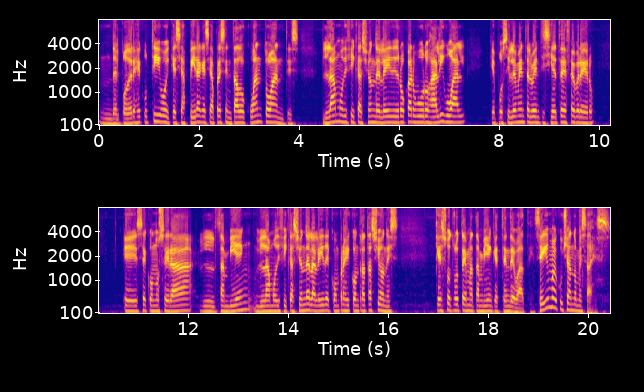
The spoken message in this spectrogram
del Poder Ejecutivo y que se aspira a que sea presentado cuanto antes la modificación de ley de hidrocarburos, al igual que posiblemente el 27 de febrero eh, se conocerá también la modificación de la ley de compras y contrataciones, que es otro tema también que está en debate. Seguimos escuchando mensajes.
